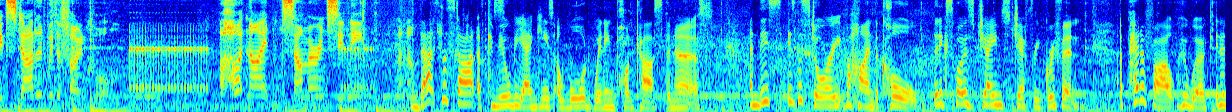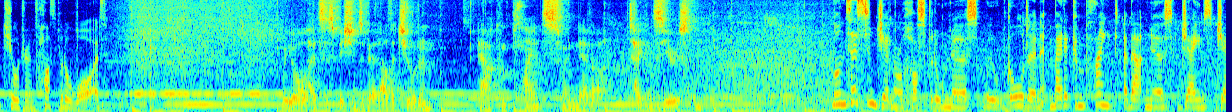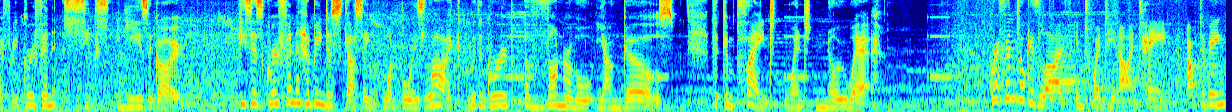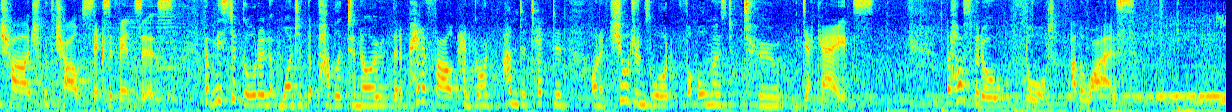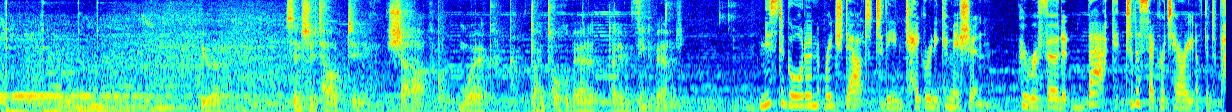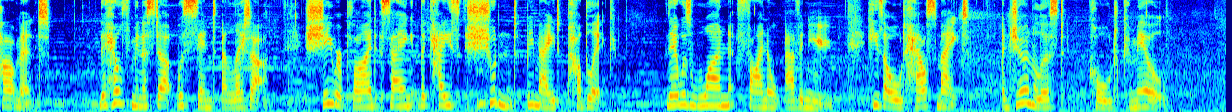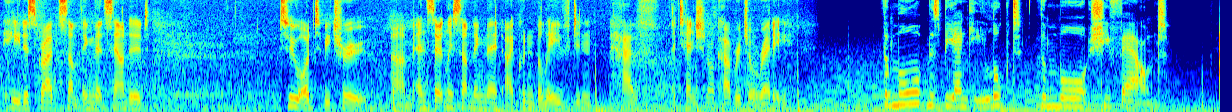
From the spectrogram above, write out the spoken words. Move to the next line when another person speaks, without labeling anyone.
It started with a phone call. A hot night in summer in Sydney.
That's the start of Camille Bianchi's award winning podcast, The Nurse. And this is the story behind the call that exposed James Jeffrey Griffin, a pedophile who worked in a children's hospital ward.
We all had suspicions about other children. Our complaints were never taken seriously.
Launceston General Hospital nurse Will Gordon made a complaint about nurse James Jeffrey Griffin six years ago. He says Griffin had been discussing what boys like with a group of vulnerable young girls. The complaint went nowhere. Griffin took his life in 2019 after being charged with child sex offences. But Mr. Gordon wanted the public to know that a pedophile had gone undetected on a children's ward for almost two decades. The hospital thought otherwise.
We were essentially told to shut up, work, don't talk about it, don't even think about it.
Mr. Gordon reached out to the Integrity Commission, who referred it back to the Secretary of the Department the Health Minister was sent a letter. She replied saying the case shouldn't be made public. There was one final avenue his old housemate, a journalist called Camille.
He described something that sounded too odd to be true, um, and certainly something that I couldn't believe didn't have attention or coverage already.
The more Ms. Bianchi looked, the more she found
